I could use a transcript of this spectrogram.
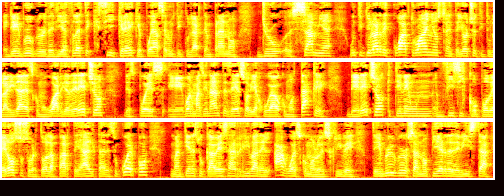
Dave Brugler de The Athletic sí cree que pueda ser un titular temprano. Drew Samia, un titular de 4 años, 38 titularidades como guardia derecho. Después, eh, bueno, más bien antes de eso había jugado como tackle derecho, que tiene un, físico poderoso, sobre todo la parte alta de su cuerpo, mantiene su cabeza arriba del agua, es como lo describe Tim Brugger, o sea, no pierde de vista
